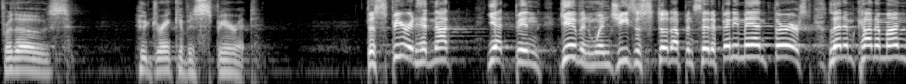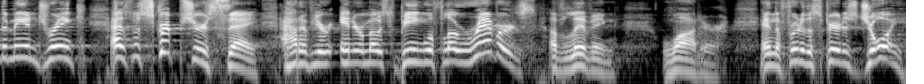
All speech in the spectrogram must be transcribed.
for those who drink of his Spirit. The Spirit had not yet been given when Jesus stood up and said, If any man thirst, let him come unto me and drink. As the scriptures say, out of your innermost being will flow rivers of living water. And the fruit of the Spirit is joy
